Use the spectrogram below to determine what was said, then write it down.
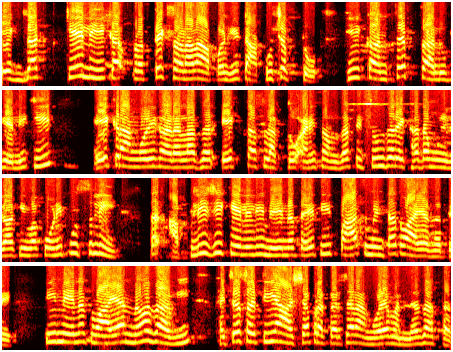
एकदा केली का प्रत्येक सणाला आपण ही टाकू शकतो. ही कन्सेप्ट चालू केली की एक रांगोळी काढायला जर एक तास लागतो आणि समजा तिथून जर एखादा मुलगा किंवा कोणी पुसली तर आपली जी केलेली मेहनत आहे ती पाच मिनिटात वाया जाते. ती मेहनत वाया न जावी ह्याच्यासाठी या अशा प्रकारच्या रांगोळ्या बनल्या जातात.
